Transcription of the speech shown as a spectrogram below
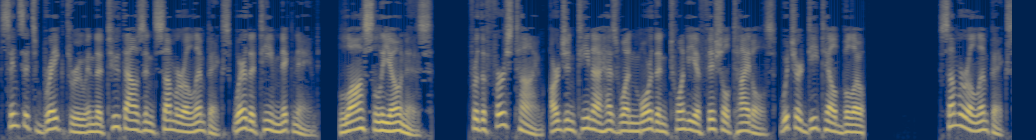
Since its breakthrough in the 2000 Summer Olympics where the team nicknamed Las Leonas for the first time, Argentina has won more than 20 official titles, which are detailed below Summer Olympics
